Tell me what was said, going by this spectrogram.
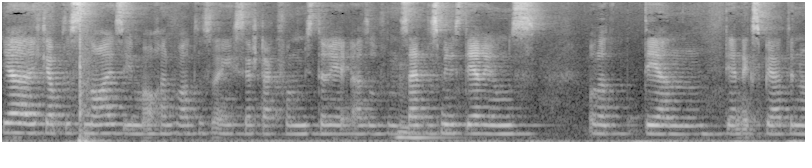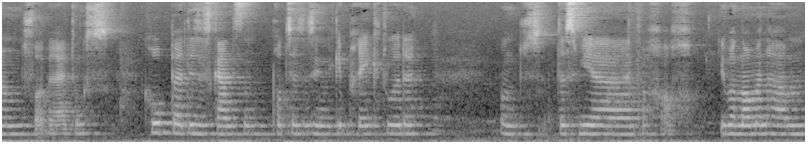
Ja, ich glaube, das Neu ist eben auch ein Wort, das eigentlich sehr stark von Mysteri also von hm. Seiten des Ministeriums oder deren, deren Expertinnen und Vorbereitungsgruppe dieses ganzen Prozesses irgendwie geprägt wurde und dass wir einfach auch übernommen haben.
